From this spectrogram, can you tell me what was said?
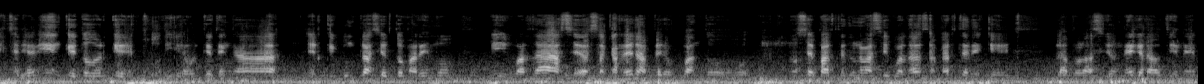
estaría bien que todo el que estudie o el que tenga, el que cumpla cierto baremo de igualdad sea esa carrera, pero cuando no se parte de una base igualdad, se parte de que la población negra tiene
